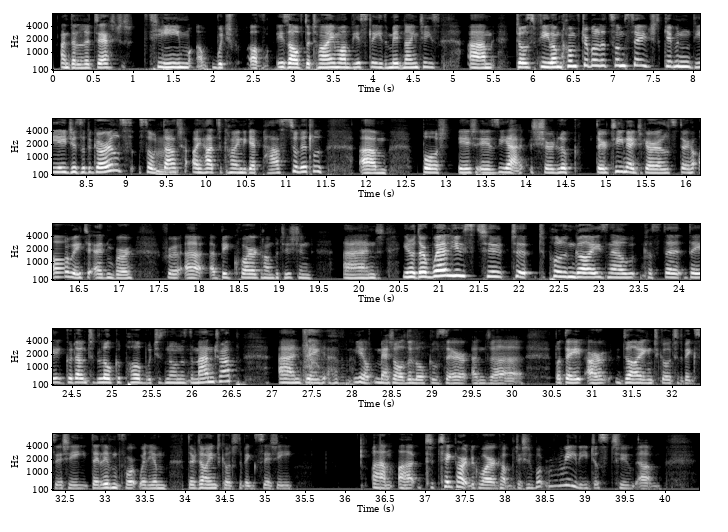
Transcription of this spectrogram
and the Ledette team, uh, which of, is of the time, obviously the mid nineties, um, does feel uncomfortable at some stage, given the ages of the girls. So that I had to kind of get past a little. Um, but it is, yeah, sure. Look, they're teenage girls. They're all the way to Edinburgh for a, a big choir competition. And you know they're well used to, to, to pulling guys now because they, they go down to the local pub, which is known as the Man Trap, and they have you know met all the locals there and uh but they are dying to go to the big city. They live in fort william. They're dying to go to the big city. Um uh to take part in the choir competition but really just to um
